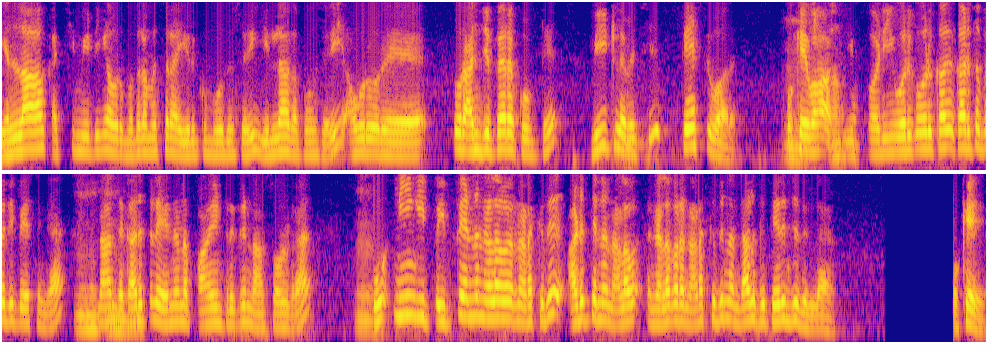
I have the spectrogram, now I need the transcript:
எல்லா கட்சி மீட்டிங் அவர் முதலமைச்சரா இருக்கும்போதும் சரி இல்லாதப்பவும் சரி அவர் ஒரு ஒரு அஞ்சு பேரை கூப்பிட்டு வீட்டுல வச்சு பேசுவாரு. ஓகேவா? இப்போ நீ ஒரு ஒரு கரு- கருத்தை பத்தி பேசுங்க. நான் அந்த கருத்துல என்னென்ன பாயிண்ட் இருக்குன்னு நான் சொல்றேன். நீங்க இப்ப இப்ப என்ன நிலவரம் நடக்குது அடுத்து என்ன நிலவ- நிலவரம் நடக்குதுன்னு அந்த ஆளுக்கு தெரிஞ்சது இல்ல ஓகே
